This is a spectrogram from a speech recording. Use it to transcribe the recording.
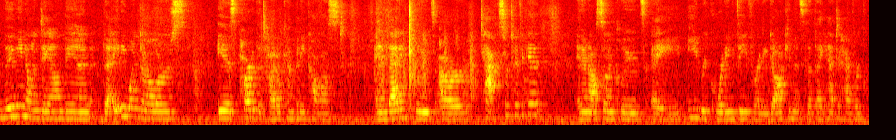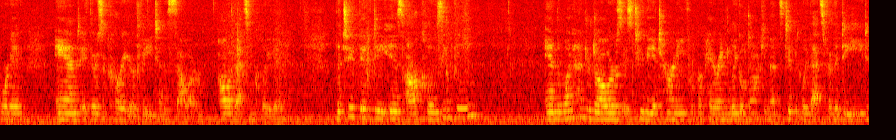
moving on down then, the eighty-one dollars is part of the title company cost, and that includes our tax certificate, and it also includes a e-recording fee for any documents that they had to have recorded, and if there's a courier fee to the seller, all of that's included. The two fifty is our closing fee, and the one hundred dollars is to the attorney for preparing legal documents, typically that's for the deed.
